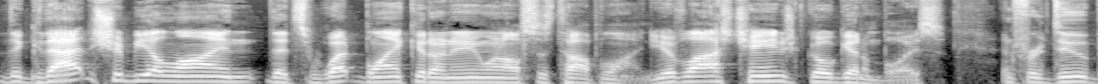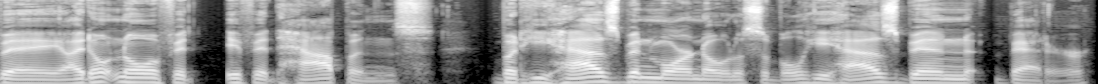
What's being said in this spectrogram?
The, that should be a line that's wet blanket on anyone else's top line. You have last change, go get them, boys. And for Dubé, I don't know if it if it happens, but he has been more noticeable. He has been better.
